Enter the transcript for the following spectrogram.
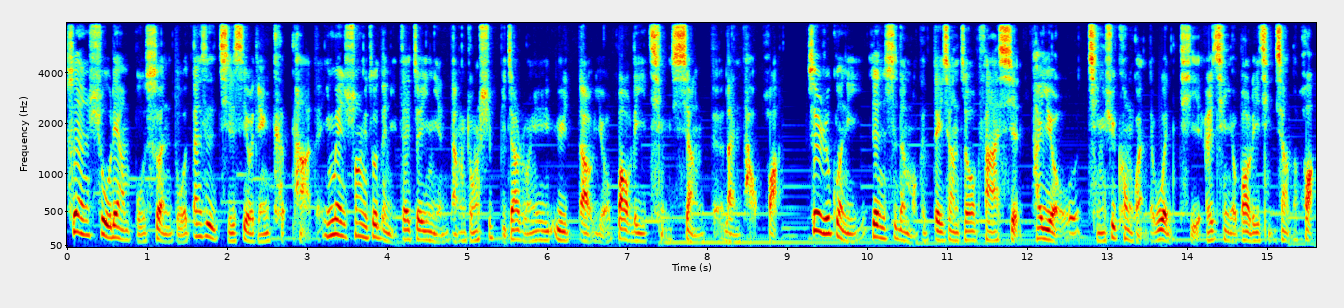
虽然数量不算多，但是其实是有点可怕的。因为双鱼座的你在这一年当中是比较容易遇到有暴力倾向的烂桃花，所以如果你认识的某个对象之后发现他有情绪控管的问题，而且有暴力倾向的话，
